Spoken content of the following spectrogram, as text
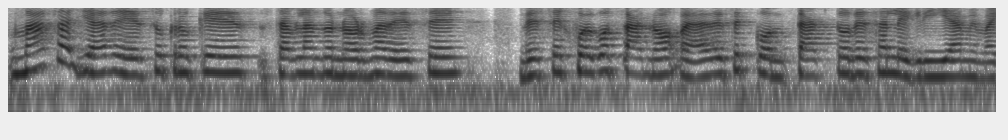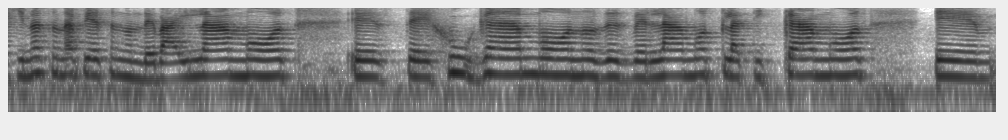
más allá de eso, creo que es, está hablando Norma de ese, de ese juego sano, de ese contacto, de esa alegría. Me imagino hasta una fiesta en donde bailamos, este, jugamos, nos desvelamos, platicamos. Eh,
